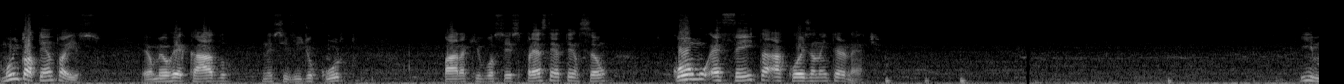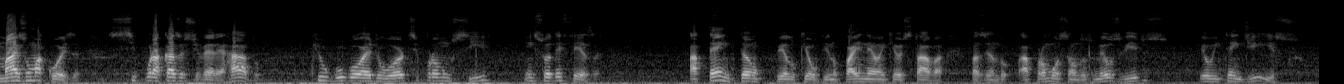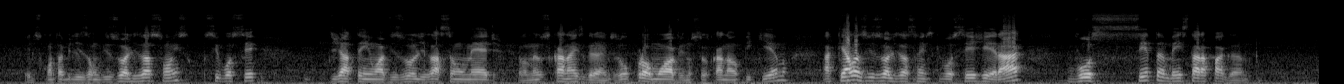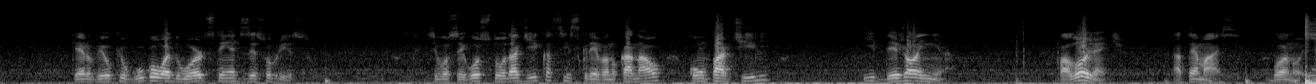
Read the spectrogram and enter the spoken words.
Muito atento a isso. É o meu recado nesse vídeo curto para que vocês prestem atenção como é feita a coisa na internet. E mais uma coisa, se por acaso eu estiver errado, que o Google AdWords se pronuncie em sua defesa. Até então, pelo que eu vi no painel em que eu estava fazendo a promoção dos meus vídeos, eu entendi isso. Eles contabilizam visualizações. Se você já tem uma visualização média, pelo menos os canais grandes, ou promove no seu canal pequeno, aquelas visualizações que você gerar, você também estará pagando. Quero ver o que o Google AdWords tem a dizer sobre isso. Se você gostou da dica, se inscreva no canal, compartilhe e dê joinha. Falou, gente? Até mais. Boa noite.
